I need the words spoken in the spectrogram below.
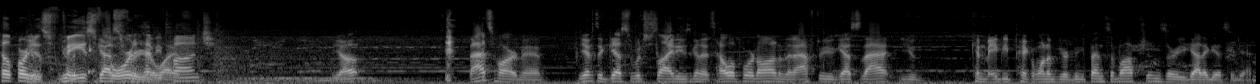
Teleported You- his face forward for heavy life. punch. Yup. That's hard, man. You have to guess which side he's gonna teleport on, and then after you guess that, you can maybe pick one of your defensive options, or you gotta guess again.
